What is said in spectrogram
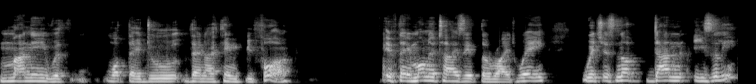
money with what they do than i think before if they monetize it the right way which is not done easily.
